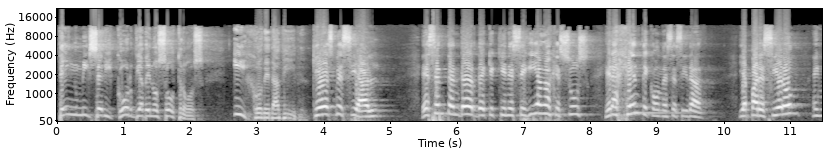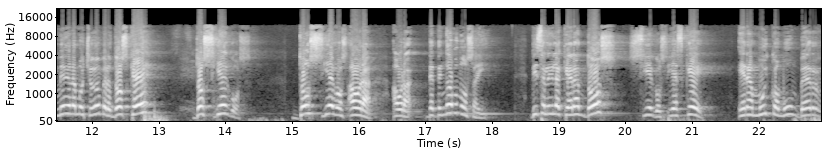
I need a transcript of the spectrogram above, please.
ten misericordia de nosotros, hijo de David. Qué especial es entender de que quienes seguían a Jesús era gente con necesidad. Y aparecieron en medio de la muchedumbre dos qué? Dos ciegos. Dos ciegos. Ahora, ahora, detengámonos ahí. Dice la Biblia que eran dos ciegos. Y es que Era muy común ver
